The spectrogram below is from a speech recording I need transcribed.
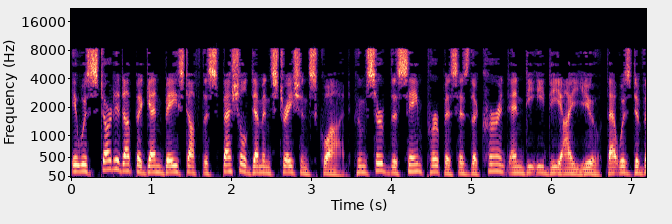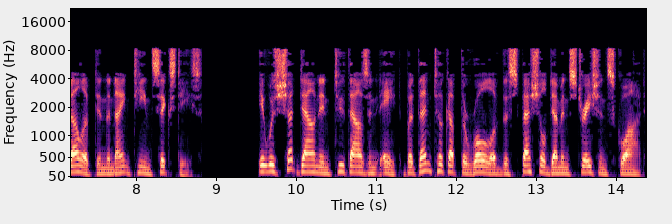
It was started up again based off the Special Demonstration Squad whom served the same purpose as the current NDEDIU that was developed in the 1960s. It was shut down in 2008 but then took up the role of the Special Demonstration Squad.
